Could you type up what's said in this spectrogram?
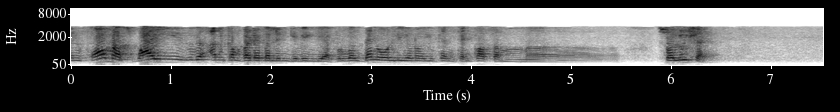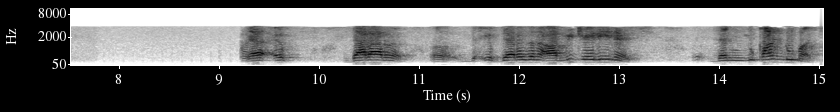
inform us why he is uncomfortable in giving the approval. Then only, you know, you can think of some uh, solution. Yeah, if there are, uh, if there is an arbitrariness, then you can't do much,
